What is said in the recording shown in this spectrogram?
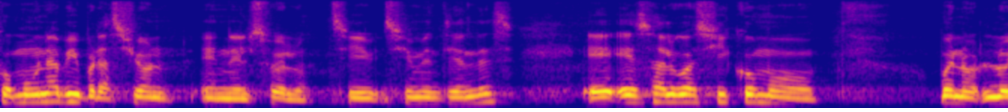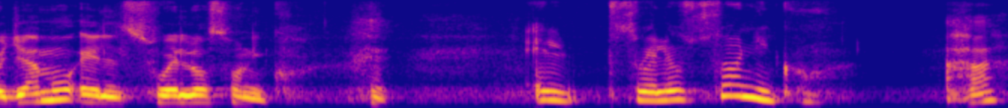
como una vibración en el suelo, ¿sí, sí me entiendes? Eh, es algo así como, bueno, lo llamo el suelo sónico. el suelo sónico. Ajá.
